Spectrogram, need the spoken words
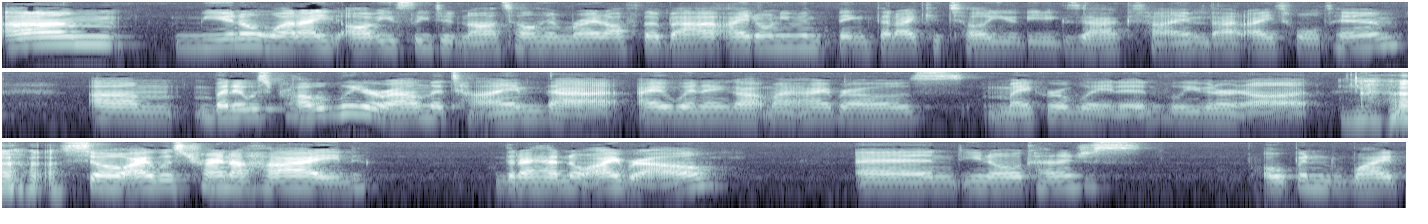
Um, you know what? I obviously did not tell him right off the bat. I don't even think that I could tell you the exact time that I told him. Um, but it was probably around the time that I went and got my eyebrows microbladed, believe it or not. so I was trying to hide that I had no eyebrow, and you know, it kind of just opened wide.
